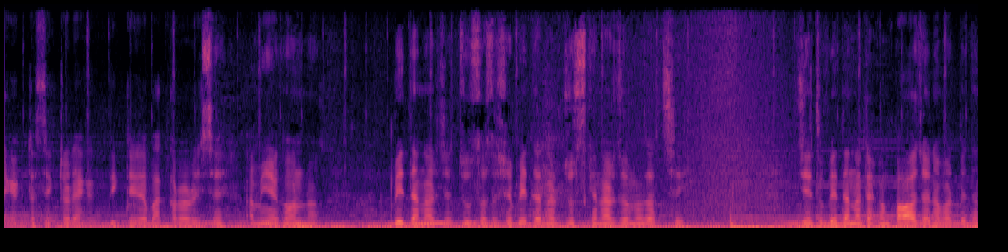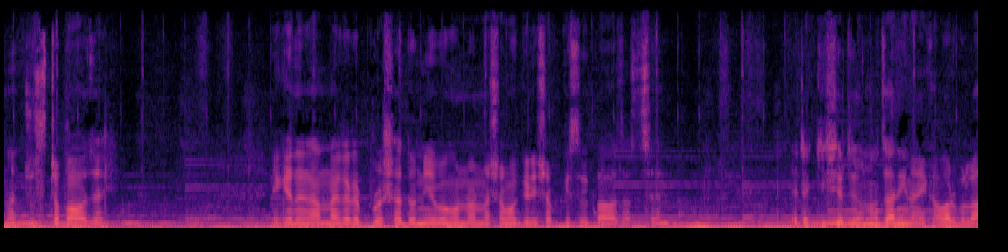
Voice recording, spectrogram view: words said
এক একটা সেক্টরে এক এক দিক থেকে ভাগ করা রয়েছে। আমি এখন বেদানার যে জুস আছে, সে বেদানার জুস কেনার জন্য যাচ্ছি। যেহেতু বেদানাটা এখন পাওয়া যায় না, আবার বেদানার জুসটা পাওয়া যায়। এখানে রান্নাঘরের প্রসাধনী এবং অন্যান্য সামগ্রী সব কিছুই পাওয়া যাচ্ছে। এটা কিসের জন্য জানি না এই খাবারগুলা।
